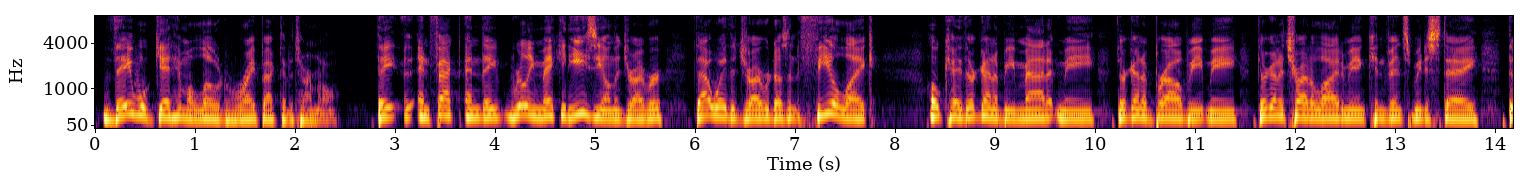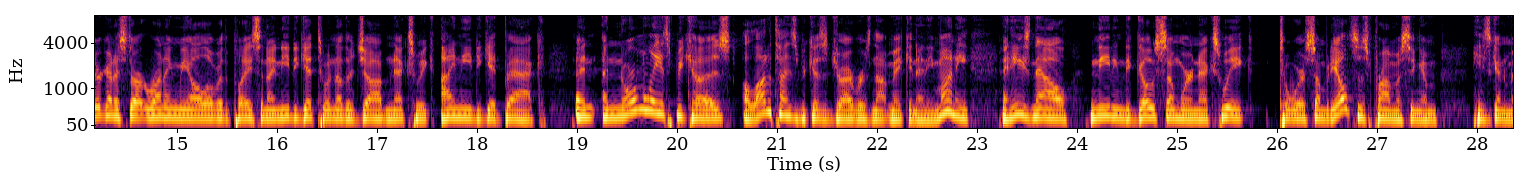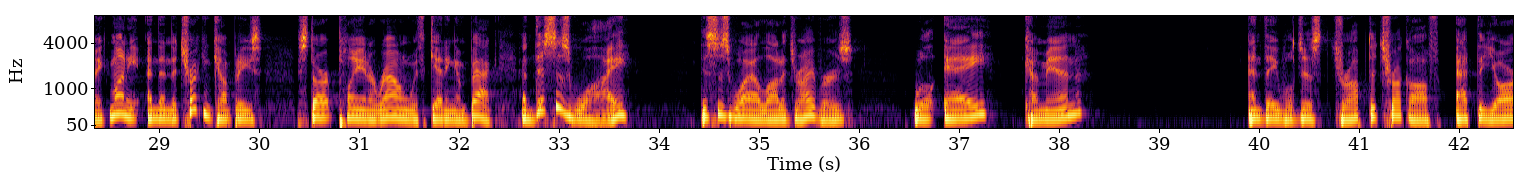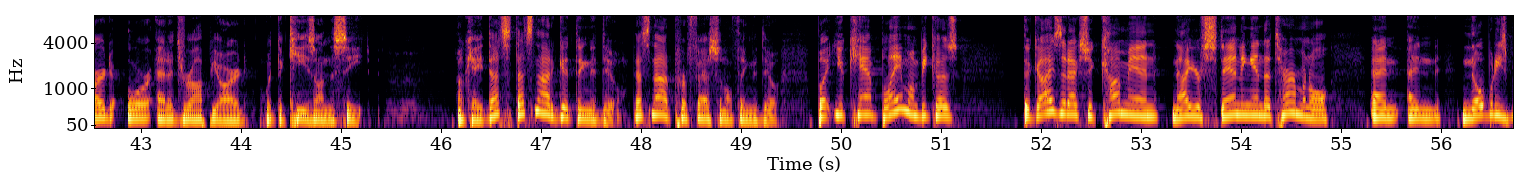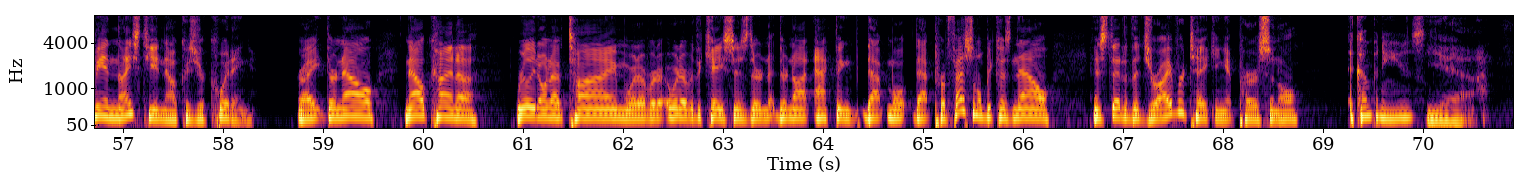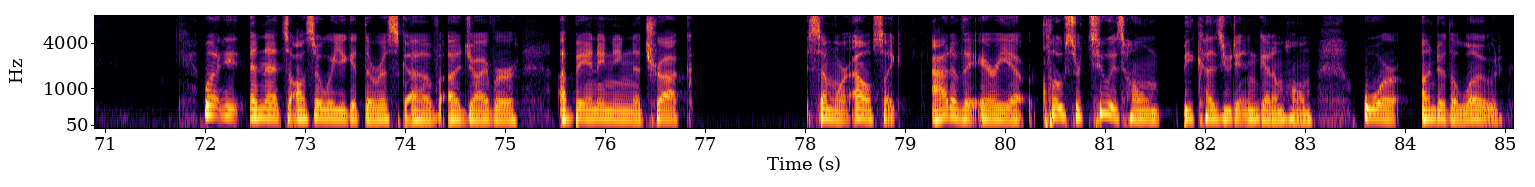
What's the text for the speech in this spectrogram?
they will get him a load right back to the terminal. They, in fact, and they really make it easy on the driver. That way, the driver doesn't feel like, okay, they're going to be mad at me. They're going to browbeat me. They're going to try to lie to me and convince me to stay. They're going to start running me all over the place, and I need to get to another job next week. I need to get back. And and normally it's because a lot of times because the driver is not making any money, and he's now needing to go somewhere next week to where somebody else is promising him he's going to make money, and then the trucking companies start playing around with getting him back. And this is why, this is why a lot of drivers will a come in and they will just drop the truck off at the yard or at a drop yard with the keys on the seat. Mm-hmm. Okay, that's that's not a good thing to do. That's not a professional thing to do. But you can't blame them because the guys that actually come in, now you're standing in the terminal and and nobody's being nice to you now cuz you're quitting, right? They're now now kind of really don't have time whatever whatever the case is. They're they're not acting that mo- that professional because now instead of the driver taking it personal, The company is. yeah. Well, and that's also where you get the risk of a driver abandoning the truck somewhere else, like out of the area, closer to his home because you didn't get him home or under the load.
